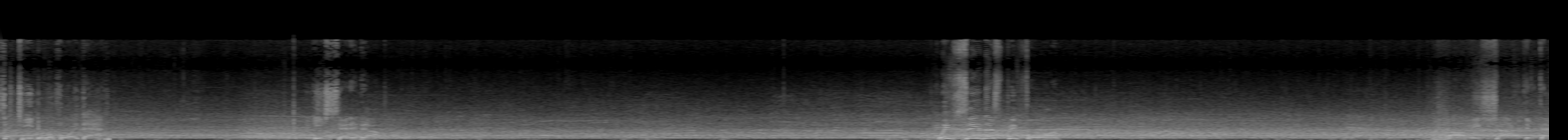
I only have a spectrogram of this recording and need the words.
Thinking to avoid that. He set it up. We've seen this before. I'll be shocked if that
